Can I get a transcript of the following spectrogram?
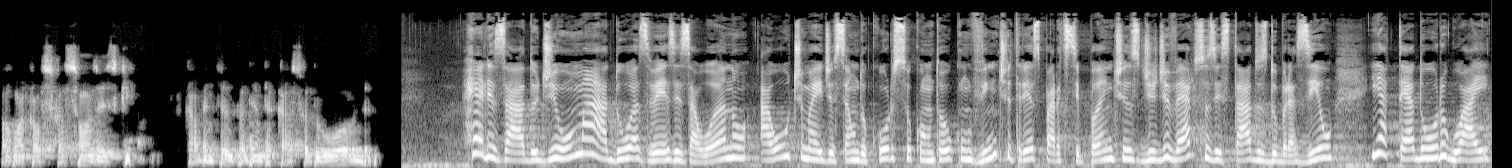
alguma calcificação, às vezes que acaba entrando para dentro da casca do ovo. Realizado de uma a duas vezes ao ano, a última edição do curso contou com 23 participantes de diversos estados do Brasil e até do Uruguai,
